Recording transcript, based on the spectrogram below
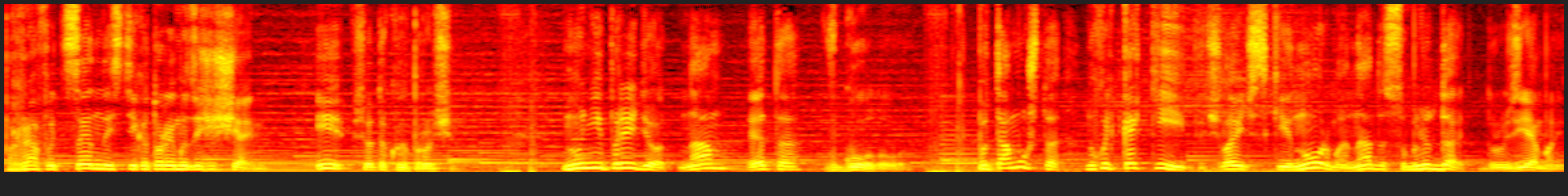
прав и ценностей, которые мы защищаем. И все такое прочее. Но не придет нам это в голову. Потому что, ну, хоть какие-то человеческие нормы надо соблюдать, друзья мои.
